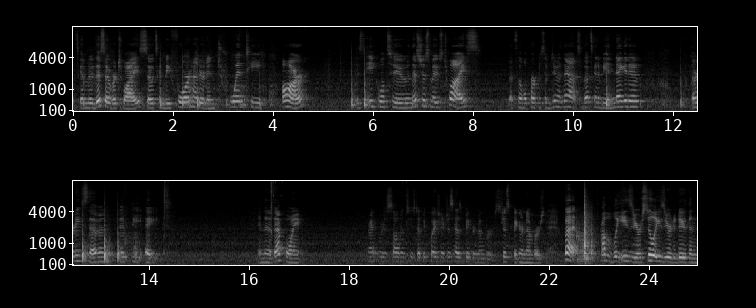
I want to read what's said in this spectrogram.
it's going to move this over twice, so it's going to be 420R is equal to, and this just moves twice, that's the whole purpose of doing that, so that's going to be a negative 3758. And then at that point, Right, we're just solving two-step equation. It just has bigger numbers. just bigger numbers. But probably easier, still easier to do than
